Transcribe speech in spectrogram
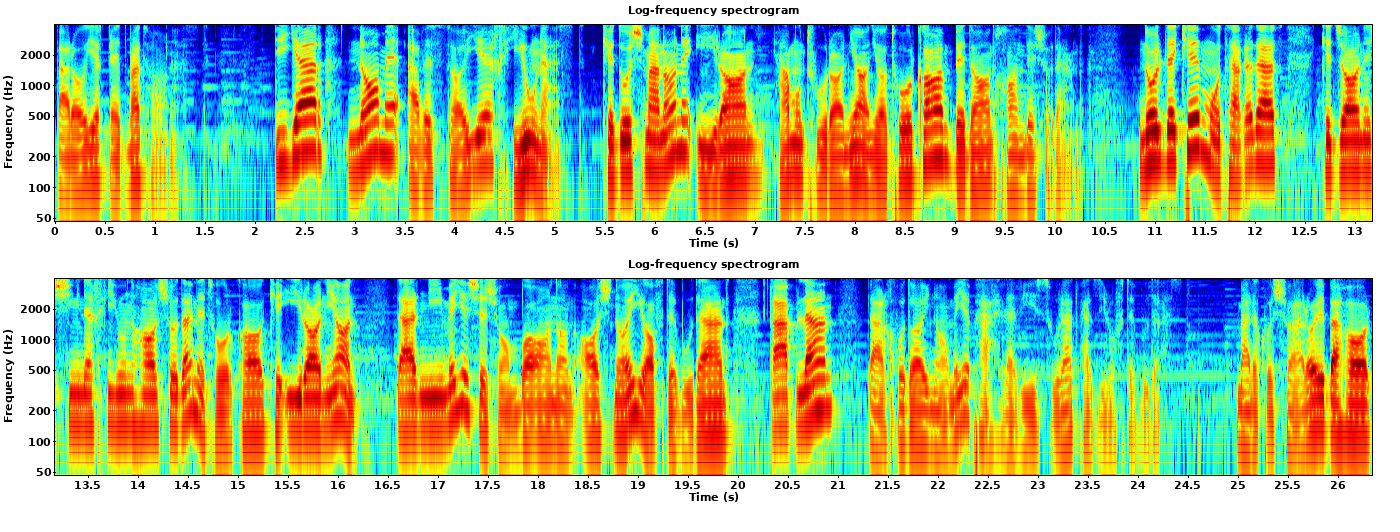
برای قدمت آن است. دیگر نام اوستایی خیون است که دشمنان ایران همون تورانیان یا ترکان بدان خوانده شدند. نلدکه معتقد است که جانشین خیونها شدن ترکا که ایرانیان در نیمه ششم با آنان آشنایی یافته بودند قبلا در خداینامه پهلوی صورت پذیرفته بوده است. ملک و شعرهای بهار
